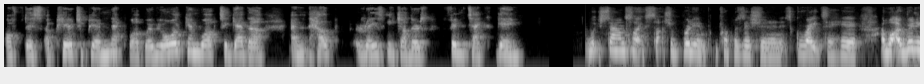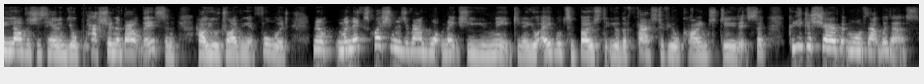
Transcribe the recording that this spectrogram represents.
of this a peer-to-peer network where we all can work together and help raise each other's fintech game which sounds like such a brilliant proposition and it's great to hear. And what i really love is just hearing your passion about this and how you're driving it forward. Now my next question is around what makes you unique. You know you're able to boast that you're the first of your kind to do this. So could you just share a bit more of that with us?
